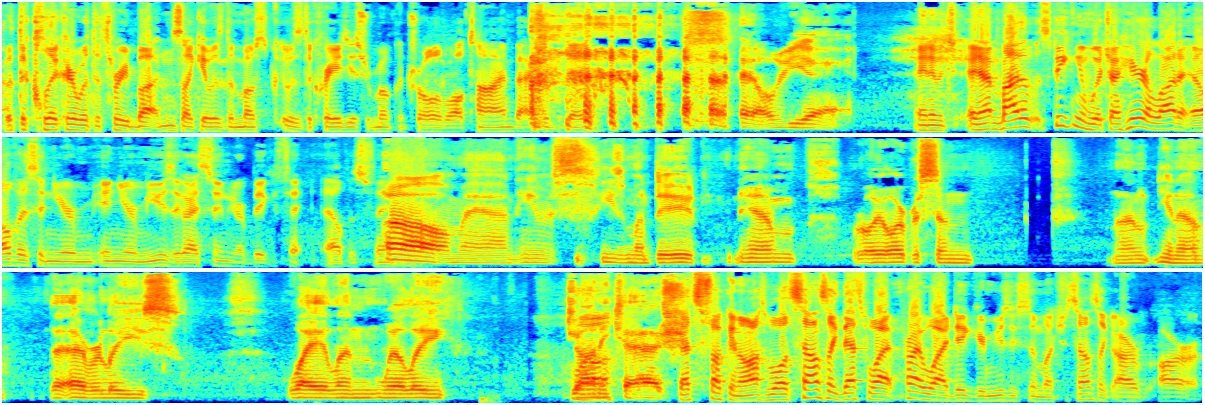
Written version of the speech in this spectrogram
with the clicker with the three buttons. Like it was the most, it was the craziest remote control of all time back in the day. Hell yeah. And it was, and by the speaking of which, I hear a lot of Elvis in your in your music. I assume you're a big fa- Elvis fan. Oh man, he was he's my dude. Him, Roy Orbison, uh, you know, the Everlys, Waylon, Willie, Johnny Well, Cash. That's fucking awesome. Well, it sounds like that's why probably why I dig your music so much. It sounds like our our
